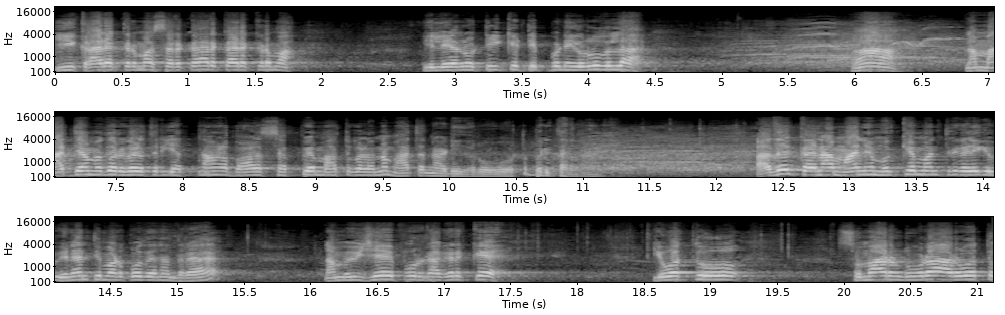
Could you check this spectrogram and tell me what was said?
ಈ ಕಾರ್ಯಕ್ರಮ ಸರ್ಕಾರ ಕಾರ್ಯಕ್ರಮ. ಇಲ್ಲೇನು ಟೀಕೆ ಟಿಪ್ಪಣಿ ಇರುವುದಿಲ್ಲ. ಹಾಂ, ನಮ್ಮ ಮಾಧ್ಯಮದವ್ರು ಹೇಳ್ತಾರೆ ಯತ್ನಾಳ ಭಾಳ ಸಪ್ಪೆ ಮಾತುಗಳನ್ನು ಮಾತನಾಡಿದರು ಅಂತ ಬರೀತಾರೆ ಅದಕ್ಕೆ ನಾ ಮಾನ್ಯ ಮುಖ್ಯಮಂತ್ರಿಗಳಿಗೆ ವಿನಂತಿ ಮಾಡ್ಕೋದೇನೆಂದ್ರೆ, ನಮ್ಮ ವಿಜಯಪುರ ನಗರಕ್ಕೆ ಇವತ್ತು ಸುಮಾರು ನೂರ ಅರವತ್ತು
